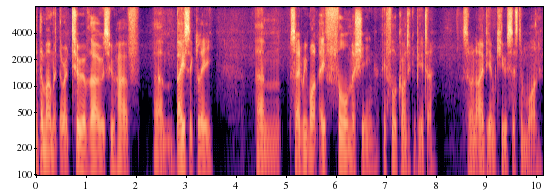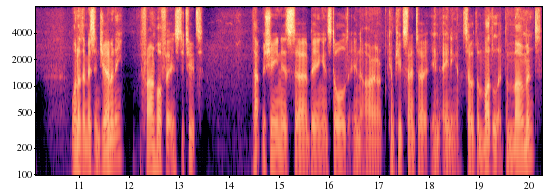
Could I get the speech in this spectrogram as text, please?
at the moment there are two of those who have um, basically um, said we want a full machine, a full quantum computer, so an IBM Q System 1. One of them is in Germany, Fraunhofer Institute. That machine is uh, being installed in our compute center in Ehningen. So the model at the moment,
